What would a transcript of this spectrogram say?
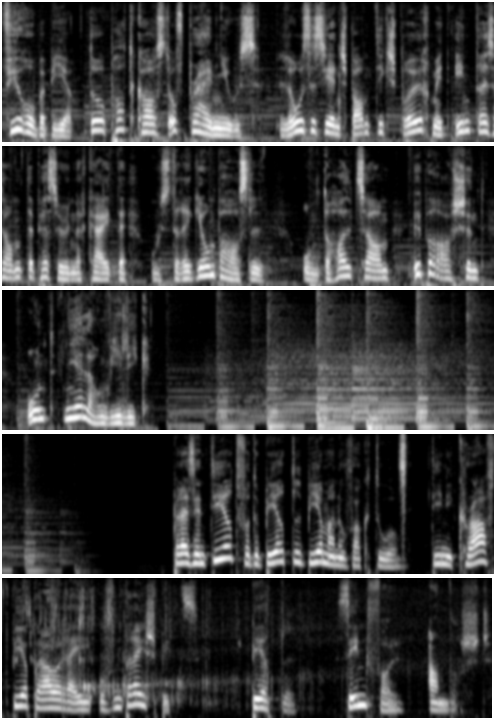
Für Oberbier, der Podcast auf Prime News. Hören Sie entspannte Gespräche mit interessanten Persönlichkeiten aus der Region Basel. Unterhaltsam, überraschend und nie langweilig. Präsentiert von der Birtel Biermanufaktur. Deine Craft-Bierbrauerei auf dem Dreispitz. Birtel. Sinnvoll. Anders.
